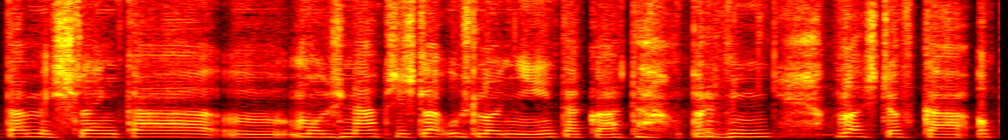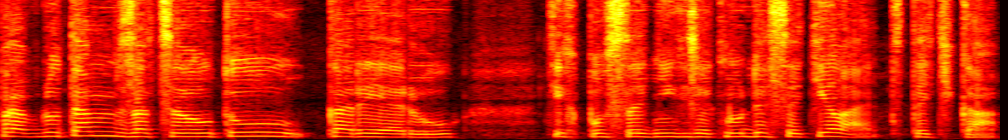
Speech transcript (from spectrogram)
ta myšlenka možná přišla už loni, taková ta první vlaštovka. Opravdu tam za celou tu kariéru těch posledních, řeknu, deseti let teďka,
